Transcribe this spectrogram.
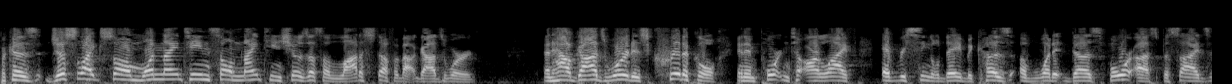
Because just like Psalm 119, Psalm 19 shows us a lot of stuff about God's Word. And how God's Word is critical and important to our life every single day because of what it does for us besides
